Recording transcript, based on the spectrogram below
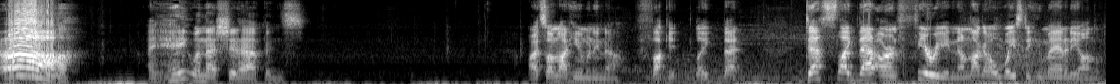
Ah! I hate when that shit happens. Alright, so I'm not humaning now. Fuck it. Like, that... Deaths like that are infuriating. I'm not gonna waste a humanity on them.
